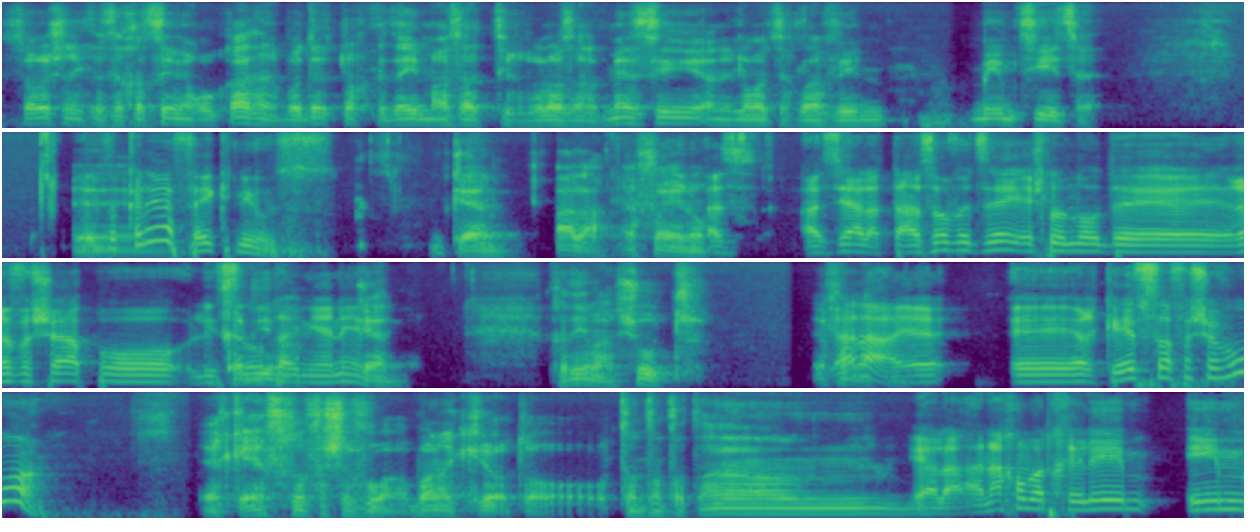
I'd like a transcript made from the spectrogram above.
סורי שאני כזה חצי מרוכז אני בודק תוך כדי מה זה הטרלול הזה על מסי אני לא מצליח להבין מי המציא את זה. זה כנראה fake news. כן הלאה איפה היינו אז אז יאללה תעזוב את זה יש לנו עוד אה, רבע שעה פה לסגור את העניינים. כן. קדימה shoot. יאללה אה, אה, הרכב סוף השבוע. הרכב סוף השבוע. בוא נקריא אותו. טן טן טן יאללה אנחנו מתחילים עם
